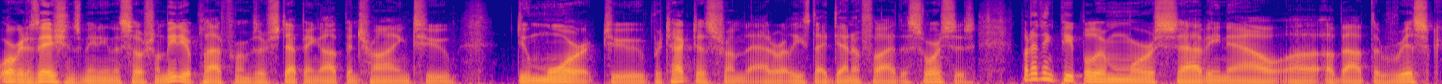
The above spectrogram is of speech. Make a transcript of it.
organizations, meaning the social media platforms, are stepping up and trying to do more to protect us from that, or at least identify the sources. But I think people are more savvy now uh, about the risk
